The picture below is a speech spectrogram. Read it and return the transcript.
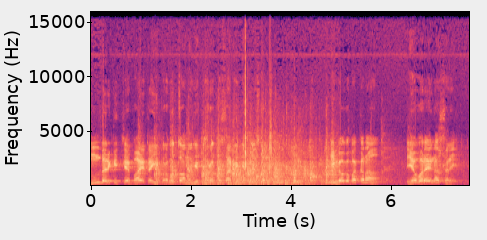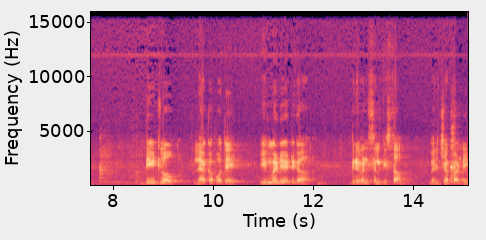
అందరికి ఇచ్చే బాధ్యత ఈ ప్రభుత్వాన్ని చెప్పి మరొకసారి విజ్ఞప్తి చేస్తున్నాను. ఇంకొక పక్కన ఎవరైనా సరే దీంట్లో లేకపోతే ఇమ్మీడియట్గా గ్రీవెన్సల్కి ఇస్తాం. మీరు చెప్పండి.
